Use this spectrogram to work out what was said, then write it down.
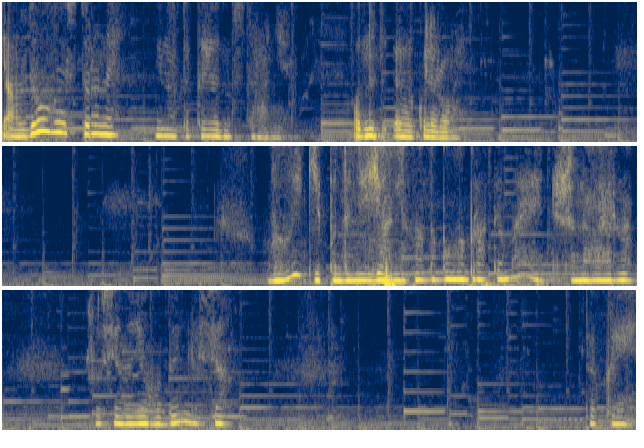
А з другої сторони він отакий односторонній, однокольоровий. Великий пододіяльник, треба було брати менше, напевно. Щось я на нього дивлюся. Такий.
